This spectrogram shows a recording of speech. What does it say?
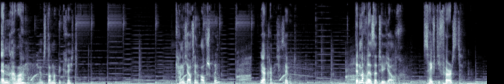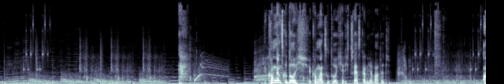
N, aber wir haben es doch noch gekriegt. Kann ich auf den raufspringen? Ja, kann ich. Sehr gut. Dann machen wir das natürlich auch. Safety first. Ja. Wir kommen ganz gut durch. Wir kommen ganz gut durch. Hätte ich zuerst gar nicht erwartet. Oh,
